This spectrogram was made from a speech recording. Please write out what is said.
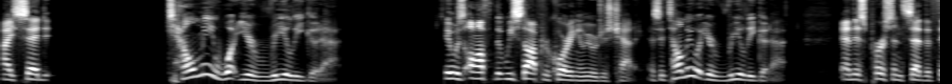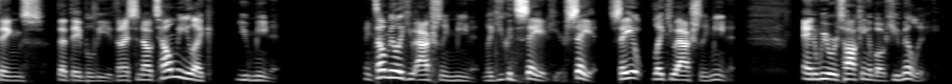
I said, "Tell me what you're really good at." It was off that we stopped recording and we were just chatting. I said, "Tell me what you're really good at." And this person said the things that they believed. And I said, "Now tell me like you mean it. Like tell me like you actually mean it. Like you can say it here. Say it. Say it like you actually mean it." and we were talking about humility.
